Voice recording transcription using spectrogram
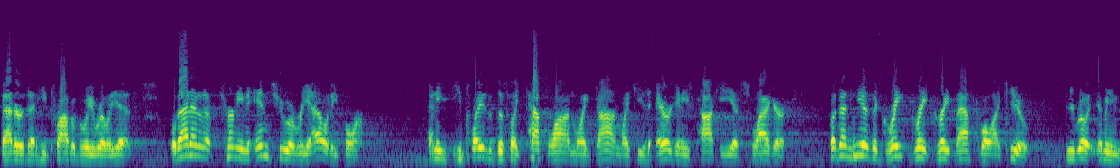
better than he probably really is. Well, that ended up turning into a reality for him. And he, he plays with this like Teflon, like Don, like he's arrogant, he's cocky, he has swagger. But then he has a great, great, great basketball IQ. He really, I mean,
